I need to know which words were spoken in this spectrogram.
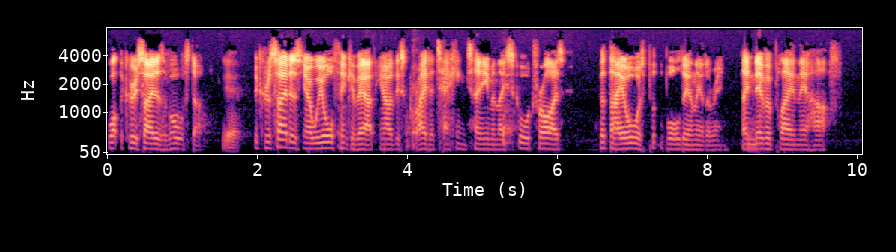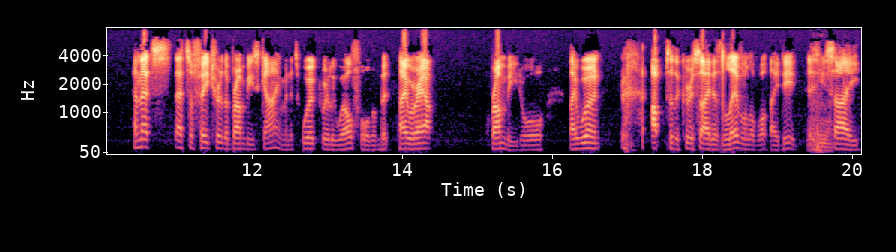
what the Crusaders have always done. Yeah. The Crusaders, you know, we all think about, you know, this great attacking team and they score tries. but they always put the ball down the other end. They never play in their half, and that's that's a feature of the Brumbies game, and it's worked really well for them. But they were out Brumbied, or they weren't up to the Crusaders' level of what they did. As you say,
